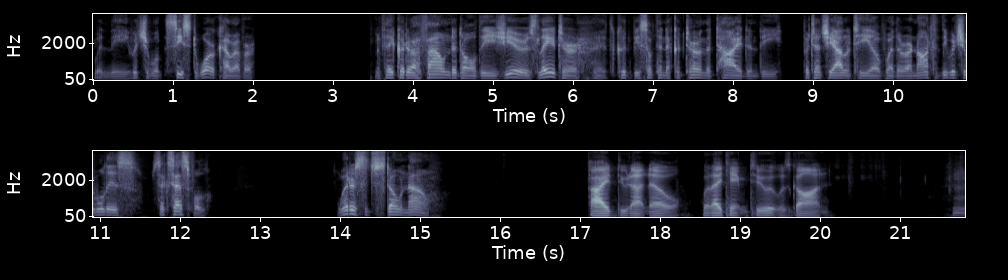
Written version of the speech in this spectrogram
when the ritual ceased to work, however. If they could have found it all these years later, it could be something that could turn the tide in the potentiality of whether or not the ritual is successful. Where is the stone now? I do not know. When I came to, it was gone. Hmm.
